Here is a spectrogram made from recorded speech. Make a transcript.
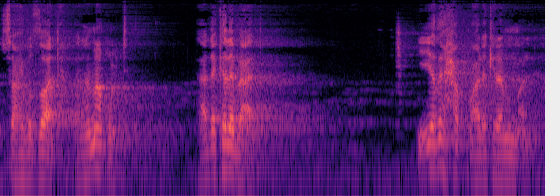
صاحب الضالة أنا ما قلت هذا كذب علي. يضيع حقه على كلام المؤلف.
